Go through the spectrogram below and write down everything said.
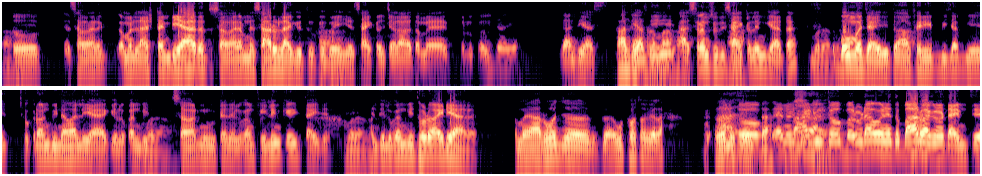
તો સવારે અમે લાસ્ટ ટાઈમ બી આવ્યા હતા તો સવારે અમને સારું લાગ્યું હતું કે ભાઈ અહીંયા સાયકલ ચલાવો. તમે પેલું કયું છે ગાંધી ગાંધી આશ્રમ, સુધી સાયકલ લઈને ગયા હતા. બહુ મજા આવી હતી. તો આ ફેરી બીજા બે છોકરાઓને બી નવા લઈ આવ્યા કે લોકોને બી. સવારની ઉઠે તો એ લોકોને ફિલિંગ કેવી થાય છે. તે લોકોને બી થોડો આઈડિયા આવે. તમે આ રોજ ઉઠો છો વેલા એનો શેડ્યુલ તો બરોડા હોય ને તો બાર વાગ્યાનો ટાઈમ છે.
